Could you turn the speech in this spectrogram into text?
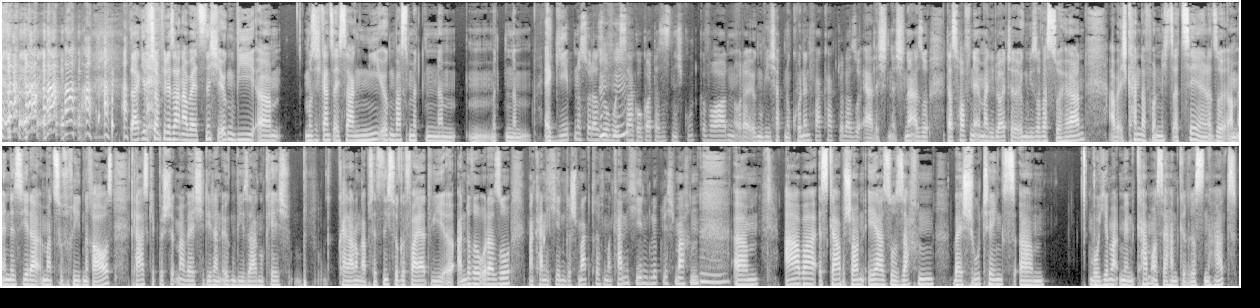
da gibt's schon viele Sachen, aber jetzt nicht irgendwie, ähm, muss ich ganz ehrlich sagen, nie irgendwas mit einem mit einem Ergebnis oder so, wo ich sage, oh Gott, das ist nicht gut geworden oder irgendwie ich habe eine Kundin verkackt oder so, ehrlich nicht. Ne? Also das hoffen ja immer die Leute irgendwie sowas zu hören, aber ich kann davon nichts erzählen. Also am Ende ist jeder immer zufrieden raus. Klar, es gibt bestimmt mal welche, die dann irgendwie sagen, okay, ich keine Ahnung, hab's jetzt nicht so gefeiert wie äh, andere oder so. Man kann nicht jeden Geschmack treffen, man kann nicht jeden glücklich machen. Ähm, aber es gab schon eher so Sachen bei Shootings, ähm, wo jemand mir einen Kamm aus der Hand gerissen hat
